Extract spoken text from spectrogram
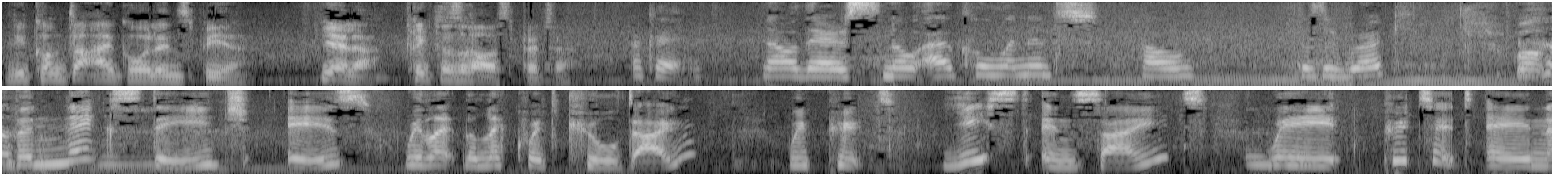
wie kommt der Alkohol ins Bier? Jella, krieg das raus, bitte. Okay. Now there's no alcohol in it. How does it work? Well, the next stage is we let the liquid cool down. We put yeast inside. We put it in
